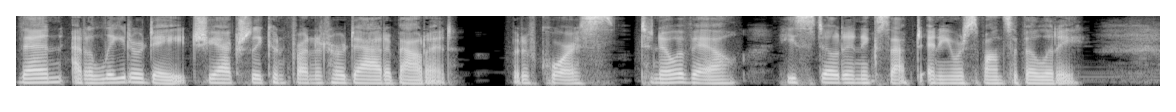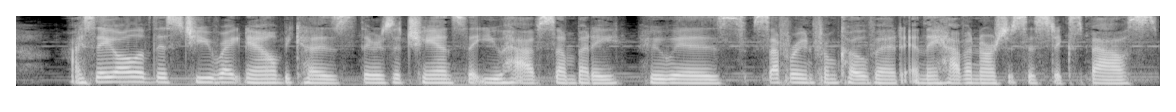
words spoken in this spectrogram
Then, at a later date, she actually confronted her dad about it. But of course, to no avail, he still didn't accept any responsibility. I say all of this to you right now because there's a chance that you have somebody who is suffering from COVID and they have a narcissistic spouse.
